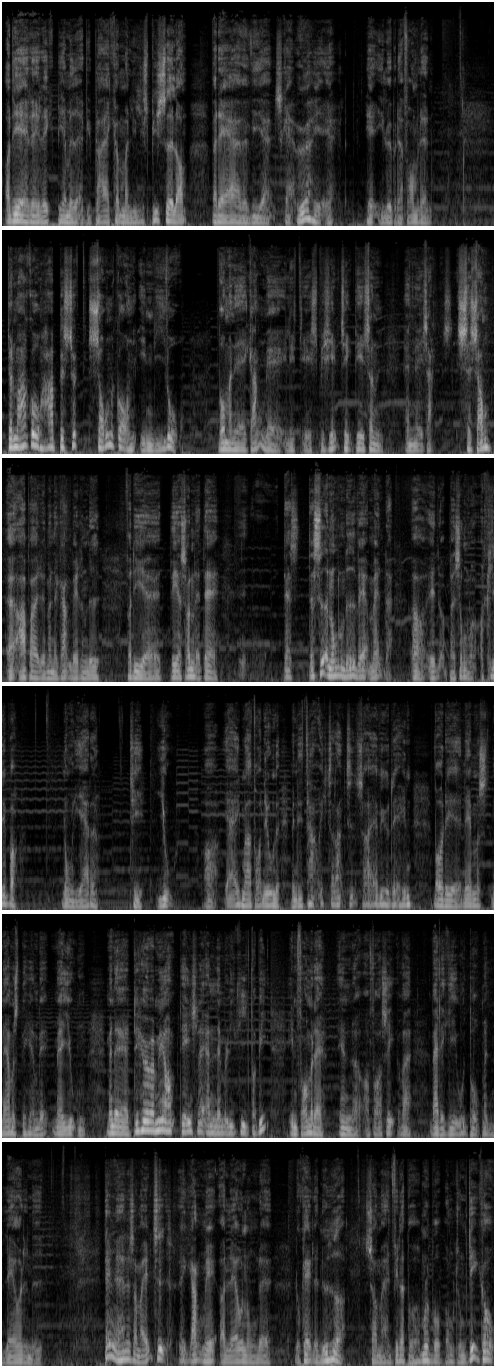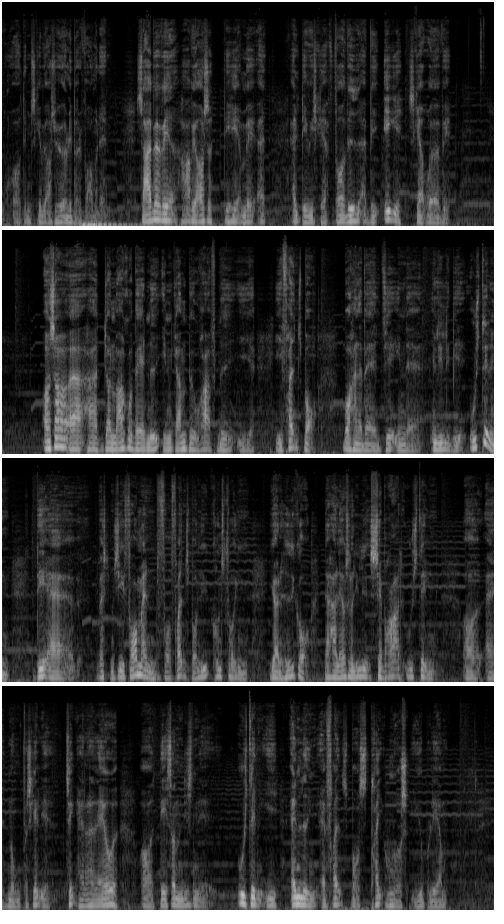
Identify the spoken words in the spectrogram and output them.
Og det er det ikke det her med, at vi plejer at komme med en lille spiseseddel om, hvad det er, vi skal høre her, her i løbet af formiddagen. John Marco har besøgt Sovnegården i Niveau, hvor man er i gang med lidt øh, specielt ting. Det er sådan, han har sagt, sæson man er i gang med dernede. Fordi øh, det er sådan, at der, øh, der, der sidder nogen dernede hver mandag og, et, og personer og klipper nogle hjerter til jul. Og jeg er ikke meget for at nævne det, men det tager jo ikke så lang tid, så er vi jo derhen, hvor det er nærmest, nærmest det her med, med julen. Men øh, det hører jeg mere om. Det indslag, han nemlig lige kigge forbi en formiddag, en, øh, og for at se, hvad, hvad det giver ud på, man laver det med. Den han er som altid i gang med at lave nogle øh, lokale nyheder, som han finder på humlebo.dk, og dem skal vi også høre lidt på formiddagen. Cyberværet har vi også det her med, at alt det, vi skal få at vide, at vi ikke skal røre ved. Og så er, har John Marco været nede i en gammel biograf nede i, øh, i Fredensborg, hvor han har været til en, øh, en lille udstilling. Det er, hvad skal man sige, formanden for Fredensborg Ny Kunstforening, Jørgen Hedegaard, der har lavet sådan en lille separat udstilling og af nogle forskellige ting, han har lavet. Og det er sådan ligesom en øh, udstilling i anledning af Fredensborgs 300 års jubilæum.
